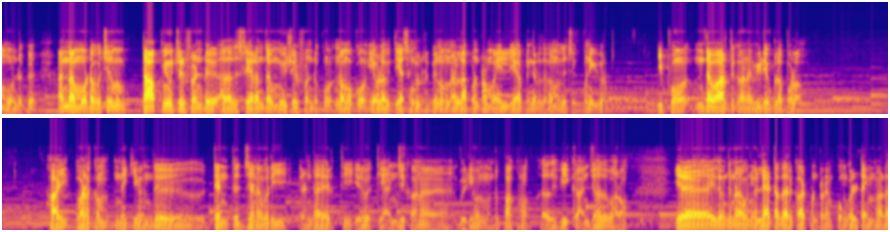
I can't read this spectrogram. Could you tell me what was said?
அமௌண்ட்டுக்கு அந்த அமௌண்ட்டை வச்சு நம்ம டாப் மியூச்சுவல் ஃபண்டு அதாவது சிறந்த மியூச்சுவல் ஃபண்டுக்கும் நமக்கும் எவ்வளோ வித்தியாசங்கள் இருக்குது நம்ம நல்லா பண்ணுறோமா இல்லையா அப்படிங்கிறதெல்லாம் வந்து செக் பண்ணிக்கிறோம். இப்போ இந்த வாரத்துக்கான வீடியோக்குள்ளே போகலாம் ஹாய் வணக்கம். இன்னைக்கு வந்து டென்த்து ஜனவரி ரெண்டாயிரத்தி இருபத்தி அஞ்சுக்கான வீடியோன்னு வந்து பார்க்குறோம் அதாவது வீக் அஞ்சாவது வாரம். இதை இது வந்து நான் கொஞ்சம் லேட்டாக தான் ரெக்கார்ட் பண்ணுறேன் பொங்கல் டைம்னால்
